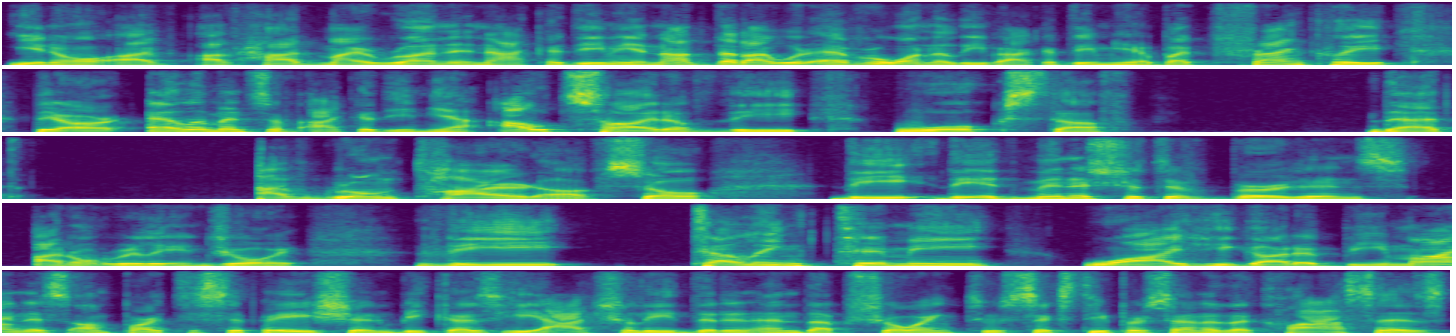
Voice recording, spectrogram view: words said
you know I've I've had my run in academia. Not that I would ever want to leave academia, but frankly, there are elements of academia outside of the woke stuff that I've grown tired of. So the the administrative burdens I don't really enjoy. The telling Timmy why he got a B minus on participation because he actually didn't end up showing to 60% of the classes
